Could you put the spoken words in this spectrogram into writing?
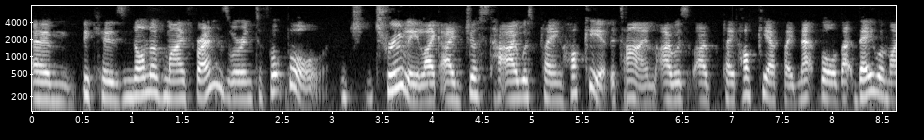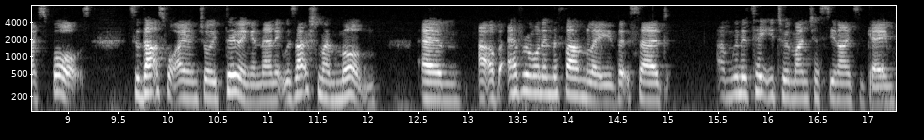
Um, because none of my friends were into football. truly, like I just I was playing hockey at the time. I was I played hockey, I played netball. That they were my sports. So that's what I enjoyed doing. And then it was actually my mum um, out of everyone in the family that said, I'm going to take you to a Manchester United game.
